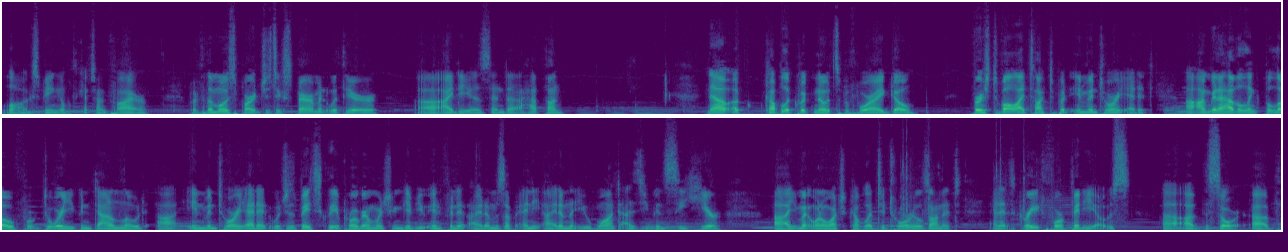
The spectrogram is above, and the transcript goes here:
logs being able to catch on fire. But for the most part, just experiment with your uh, ideas and uh, have fun. Now, a couple of quick notes before I go. First of all, I talked about inventory edit. Uh, I'm going to have a link below for, to where you can download uh, inventory edit, which is basically a program which can give you infinite items of any item that you want, as you can see here. Uh, you might want to watch a couple of tutorials on it, and it's great for videos uh, of the sort of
